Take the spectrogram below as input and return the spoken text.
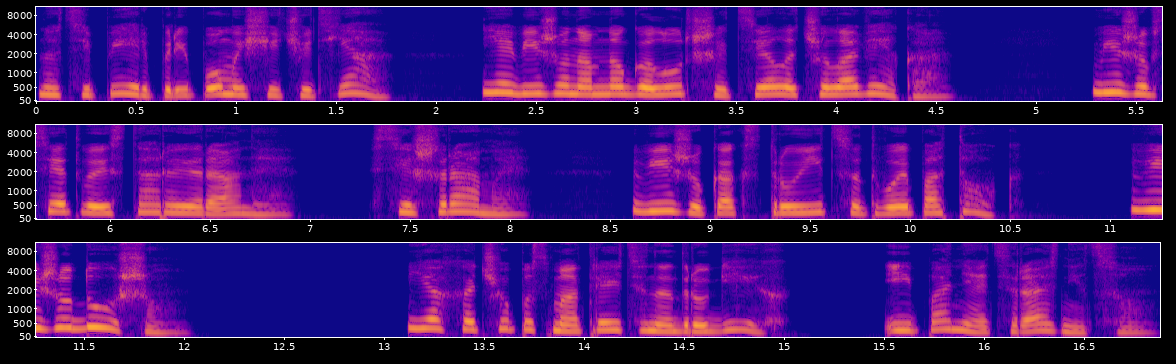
Но теперь при помощи чутья я вижу намного лучше тело человека. Вижу все твои старые раны, все шрамы. Вижу, как струится твой поток. Вижу душу. Я хочу посмотреть на других и понять разницу.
